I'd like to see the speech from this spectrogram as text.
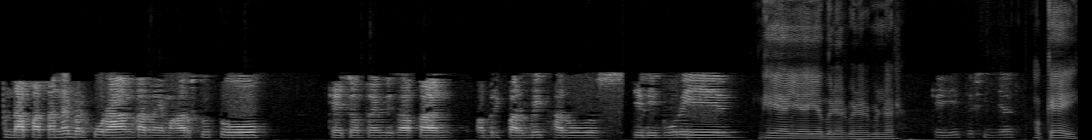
pendapatannya berkurang karena emang harus tutup kayak contohnya misalkan pabrik-pabrik harus diliburin iya iya iya benar benar benar. kayak gitu sih ya Oke.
